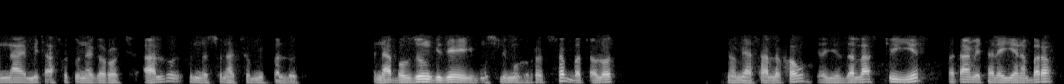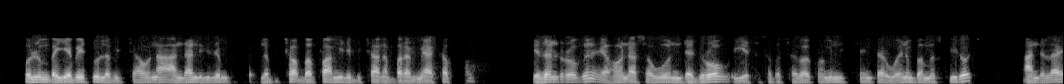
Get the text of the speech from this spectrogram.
እና የሚጣፍጡ ነገሮች አሉ። እነሱ ናቸው የሚበሉት እና በብዙውን ጊዜ ሙስሊሙ ህብረተሰብ በጸሎት ነው የሚያሳልፈው። የ the last year በጣም የተለየ ነበረ። ሁሉም በየቤቱ ለብቻውና አንዳንድ ጊዜም ለብቻው በ family ብቻ ነበረ የሚያከብረው። የዘንድሮ ግን የሆነ ሰው እንደ ድሮ እየተሰበሰበ community center ወይንም በመስጊዶች አንድ ላይ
